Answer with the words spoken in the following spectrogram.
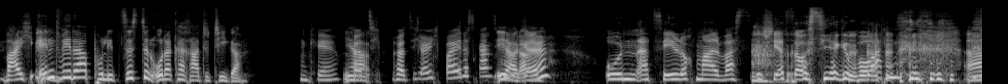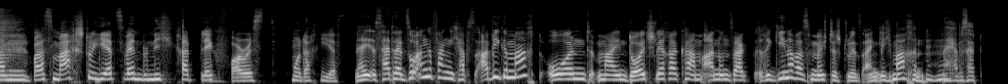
war ich entweder Polizistin oder Karate-Tiger. Okay. Ja. Hört, sich, hört sich eigentlich beides ganz gut Ja, an. gell? Und erzähl doch mal, was ist jetzt aus dir geworden? Ähm, was machst du jetzt, wenn du nicht gerade Black Forest moderierst? Na, es hat halt so angefangen, ich habe das Abi gemacht und mein Deutschlehrer kam an und sagt, Regina, was möchtest du jetzt eigentlich machen? Na, ich habe gesagt,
